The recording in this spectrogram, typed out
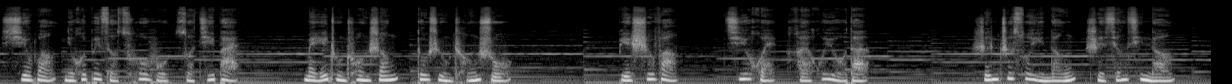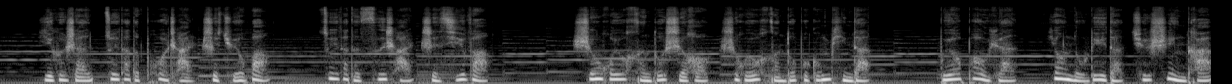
希望你会被此错误所击败。每一种创伤都是种成熟。别失望，机会还会有的。人之所以能，是相信能。一个人最大的破产是绝望，最大的资产是希望。生活有很多时候是会有很多不公平的，不要抱怨，要努力的去适应它。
